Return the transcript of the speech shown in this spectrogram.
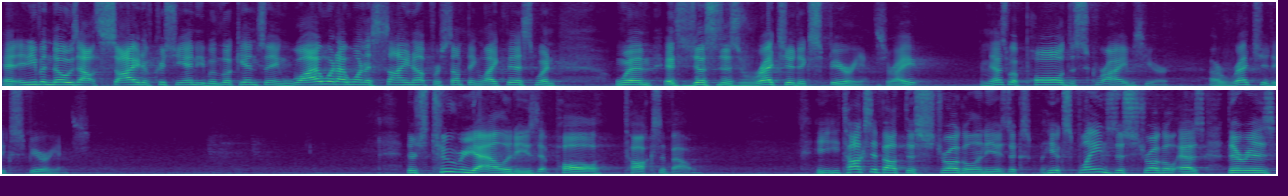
And, and, even those outside of Christianity would look in saying, Why would I want to sign up for something like this when, when it's just this wretched experience, right? I mean, that's what Paul describes here a wretched experience. There's two realities that Paul talks about. He, he talks about this struggle and he, is, he explains this struggle as there is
